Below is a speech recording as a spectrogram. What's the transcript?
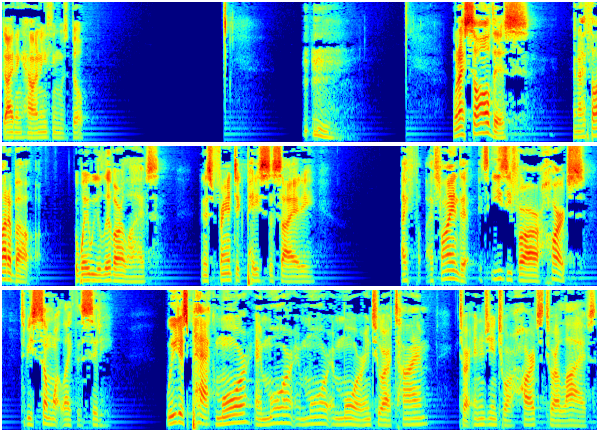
guiding how anything was built. when I saw this and I thought about the way we live our lives in this frantic paced society, I, f- I find that it's easy for our hearts to be somewhat like the city. We just pack more and more and more and more into our time, to our energy, into our hearts, to our lives,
